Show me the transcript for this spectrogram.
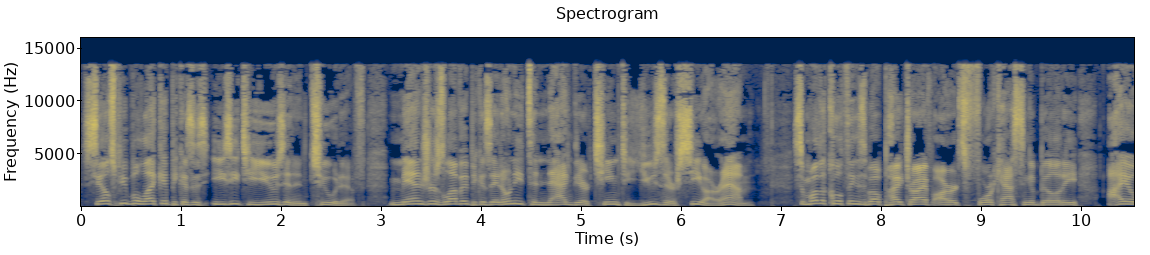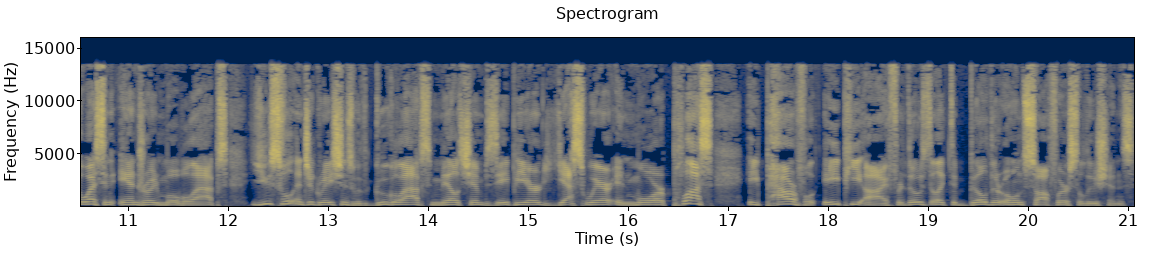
Salespeople like it because it's easy to use and intuitive. Managers love it because they don't need to nag their team to use their CRM. Some other cool things about Pipedrive are its forecasting ability, iOS and Android mobile apps, useful integrations with Google Apps, MailChimp, Zapier, Yesware, and more, plus a powerful API for those that like to build their own software solutions.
